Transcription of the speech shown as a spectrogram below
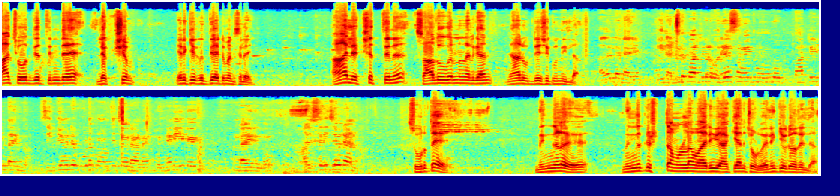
ആ ചോദ്യത്തിന്റെ ലക്ഷ്യം എനിക്ക് കൃത്യമായിട്ട് മനസ്സിലായി. ആ ലക്ഷ്യത്തിന് സാധൂകരണം നൽകാൻ ഞാൻ ഉദ്ദേശിക്കുന്നില്ല. സുഹൃത്തെ നിങ്ങൾ നിങ്ങൾക്ക് ഇഷ്ടമുള്ള മാതിരി വ്യാഖ്യാനിച്ചോളൂ എനിക്ക് വിരോധമില്ല.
